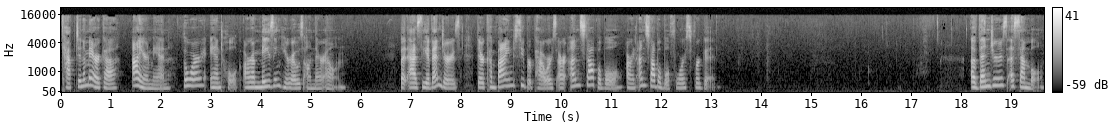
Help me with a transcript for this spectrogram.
Captain America, Iron Man, Thor, and Hulk are amazing heroes on their own. But as the Avengers, their combined superpowers are unstoppable, are an unstoppable force for good. Avengers Assemble.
